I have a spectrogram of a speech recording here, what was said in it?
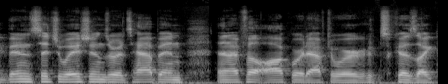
like been in situations where it's happened, and I felt awkward afterwards because like,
